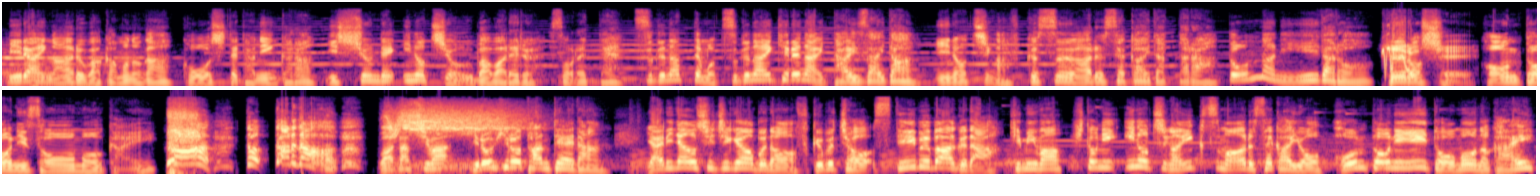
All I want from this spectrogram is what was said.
未来がある若者がこうして他人から一瞬で命を奪われる。それって償っても償いきれない滞在だ命が複数ある世界だったらどんなにいいだろう？ヒロシ本当にそう思うかい？あだ、誰だ？私はヒロヒロ探偵団。やり直し事業部の副部長スティーブ・バーグだ。君は人に命がいくつもある世界を本当にいいと思うのかい？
